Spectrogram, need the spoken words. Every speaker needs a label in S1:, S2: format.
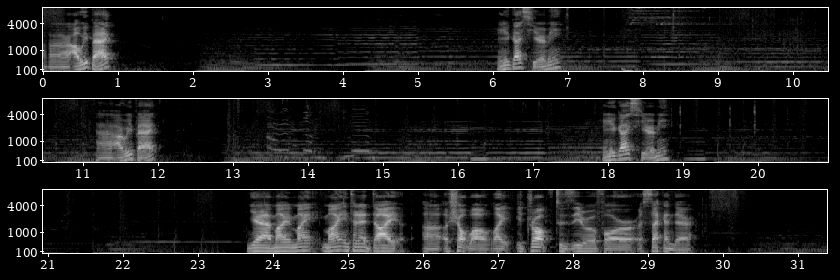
S1: Uh, are we back? Can you guys hear me? Uh, are we back? Can you guys hear me? Yeah, my my my internet died uh, a short while. Like it dropped to zero for a second there,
